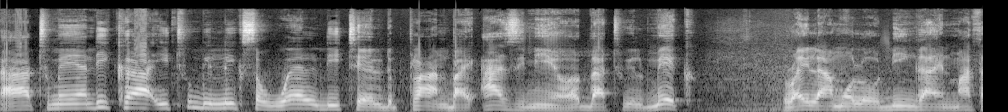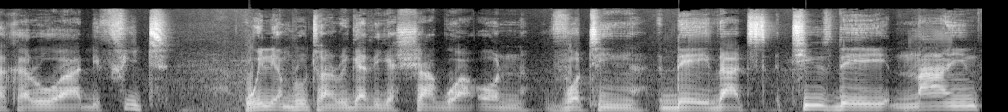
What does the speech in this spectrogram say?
Uh, tumeandika it will be leaks a well detailed plan by Azimio that will make Raila Amolo Odinga and Martha Karua defeat William Ruto and Rigathi Gachagua on voting day. That's Tuesday 9th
